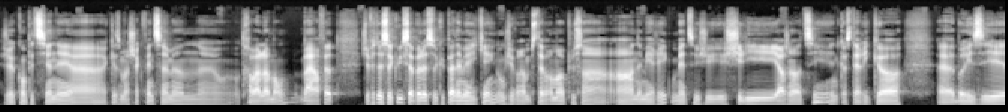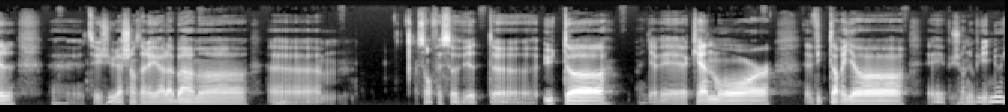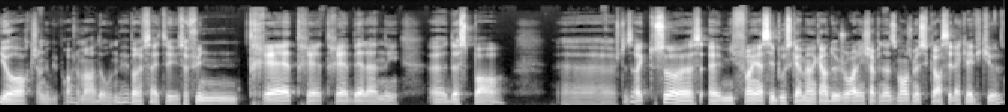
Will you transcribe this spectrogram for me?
je compétitionnais à quasiment chaque fin de semaine euh, au travers le monde. Ben, en fait, j'ai fait un circuit qui s'appelle le circuit panaméricain, donc j'ai vraiment, c'était vraiment plus en, Amérique, mais tu sais, j'ai Chili, Argentine, Costa Rica, euh, Brésil, euh, tu sais, j'ai eu la chance d'aller à Alabama, euh, si on fait ça vite, euh, Utah, il y avait Canmore, Victoria, et puis j'en oublie New York, j'en oublie probablement d'autres. Mais bref, ça a été, ça fut une très, très, très belle année euh, de sport. Euh, je te dirais que tout ça euh, a mis fin assez brusquement quand deux jours à les championnats du monde, je me suis cassé la clavicule.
